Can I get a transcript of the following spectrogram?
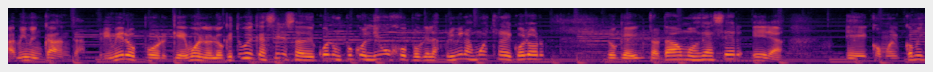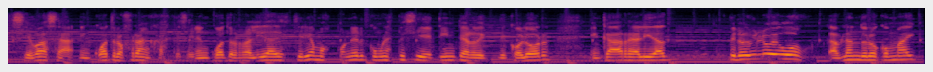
a mí me encanta. Primero porque, bueno, lo que tuve que hacer es adecuar un poco el dibujo porque las primeras muestras de color, lo que tratábamos de hacer era eh, como el cómic se basa en cuatro franjas, que serían cuatro realidades, queríamos poner como una especie de tinter de, color en cada realidad, pero luego, hablándolo con Mike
